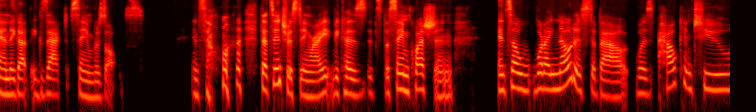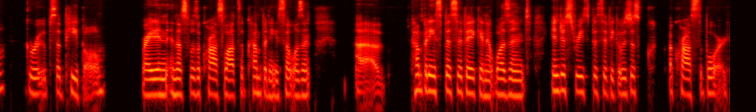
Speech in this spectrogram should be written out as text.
and they got the exact same results. And so that's interesting, right? Because it's the same question. And so what I noticed about was how can two groups of people, right? And, and this was across lots of companies. So it wasn't uh, company specific and it wasn't industry specific. It was just across the board.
